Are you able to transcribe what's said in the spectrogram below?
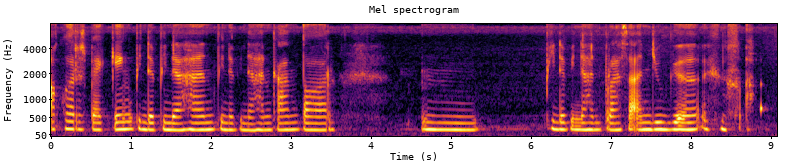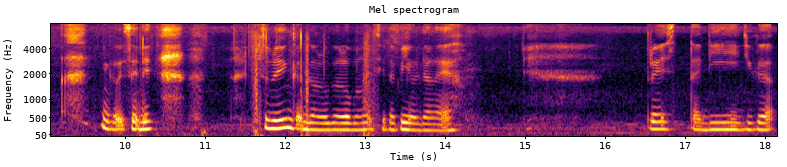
aku harus packing pindah-pindahan pindah-pindahan kantor hmm, pindah-pindahan perasaan juga. Nggak usah deh. Sebenarnya nggak galau-galau banget sih tapi ya udahlah ya. Terus tadi juga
